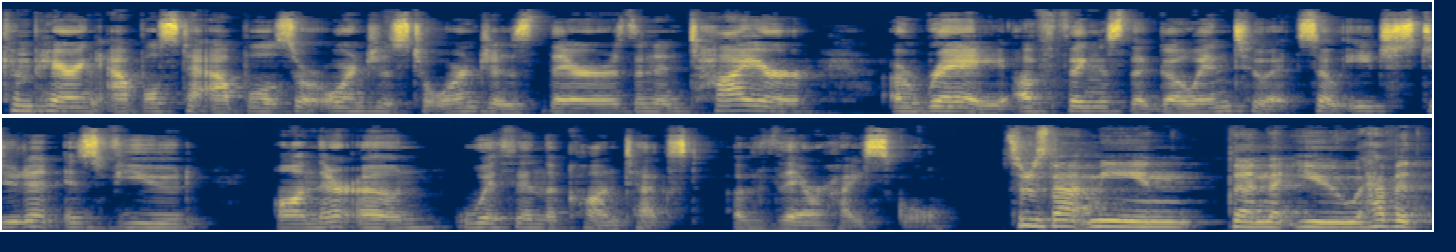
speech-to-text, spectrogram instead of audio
comparing apples to apples or oranges to oranges. There's an entire array of things that go into it. So each student is viewed on their own within the context of their high school. So does that mean then that you have a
